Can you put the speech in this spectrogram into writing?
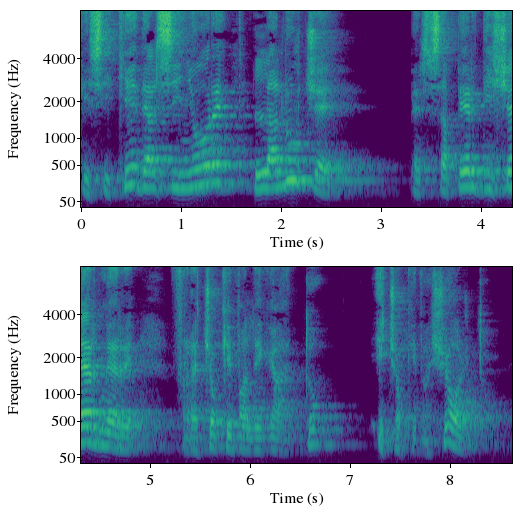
che si chiede al Signore la luce per saper discernere fra ciò che va legato e ciò che va sciolto,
